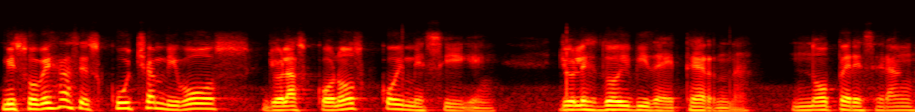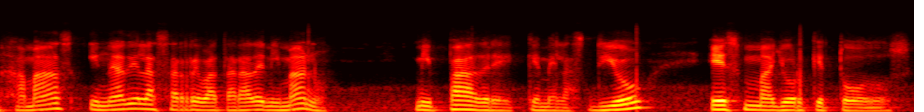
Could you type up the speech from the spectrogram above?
Mis ovejas escuchan mi voz, yo las conozco y me siguen, yo les doy vida eterna, no perecerán jamás y nadie las arrebatará de mi mano. Mi Padre que me las dio es mayor que todos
